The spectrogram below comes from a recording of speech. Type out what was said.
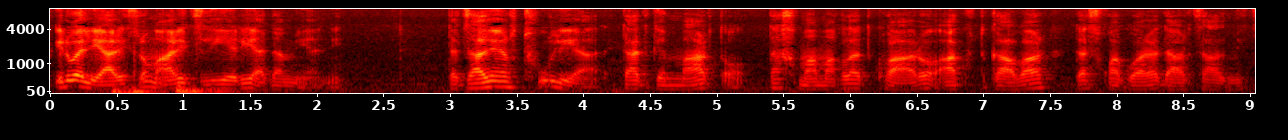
პირველი არის რომ არის ძლიერი ადამიანი. და ძალიან რთულია დადგე მარტო და ხმამაღლა თქვა რომ აქ ვდგავარ და სხვაგვარად არ ძალმიც.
